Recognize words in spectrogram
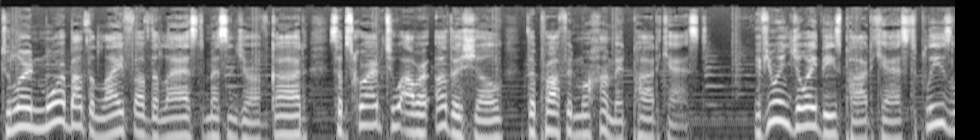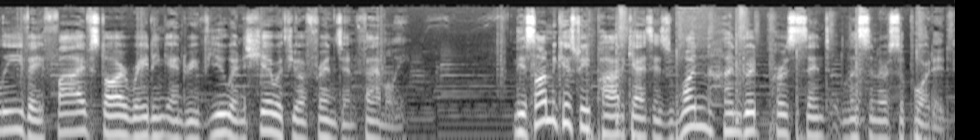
To learn more about the life of the last messenger of God, subscribe to our other show, the Prophet Muhammad Podcast. If you enjoyed these podcasts, please leave a five star rating and review and share with your friends and family. The Islamic History Podcast is 100% listener supported.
